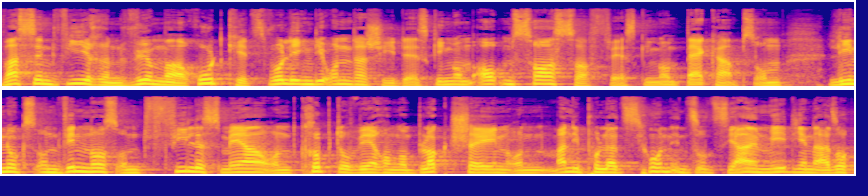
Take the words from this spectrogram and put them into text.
Was sind Viren, Würmer, Rootkits? Wo liegen die Unterschiede? Es ging um Open-Source-Software, es ging um Backups, um Linux und Windows und vieles mehr und Kryptowährung und Blockchain und Manipulation in sozialen Medien. Also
